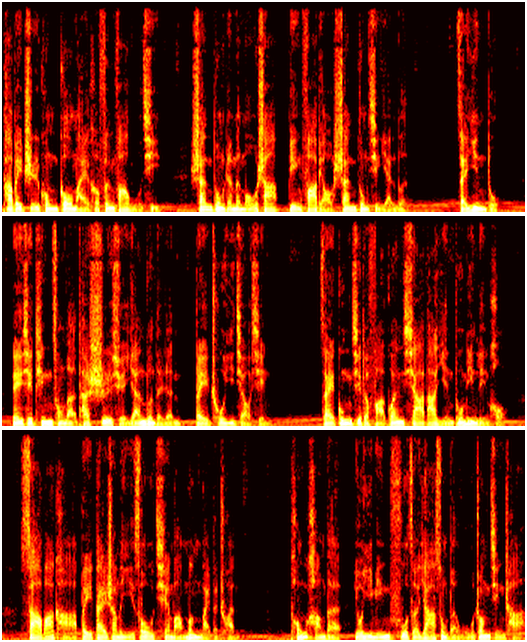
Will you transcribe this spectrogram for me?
他被指控购买和分发武器，煽动人们谋杀，并发表煽动性言论。在印度，那些听从了他嗜血言论的人被处以绞刑。在攻击的法官下达引渡命令后，萨瓦卡被带上了一艘前往孟买的船。同行的有一名负责押送的武装警察，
